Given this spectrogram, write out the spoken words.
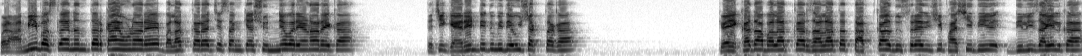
पण आम्ही बसल्यानंतर काय होणार आहे? बलात्काराची संख्या शून्यवर येणार आहे का? त्याची गॅरंटी तुम्ही देऊ शकता का? किंवा एखादा बलात्कार झाला तर तात्काळ दुसऱ्या दिवशी फाशी दि दिली जाईल का?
